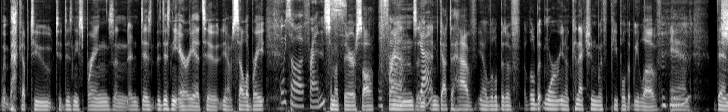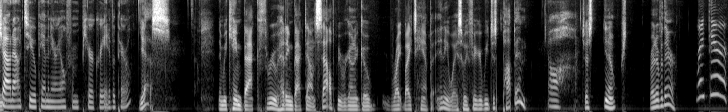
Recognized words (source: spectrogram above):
went back up to to Disney Springs and and Dis, the Disney area to you know celebrate. We saw friends. Some up there saw We saw, friends and, yeah. and got to have you know a little bit of a little bit more you know connection with people that we love Mhm. and then Shout out to Pam and Ariel from Pure Creative Apparel. yes. Then we came back through, heading back down south. We were going to go right by Tampa anyway, so we figured we'd just pop in, Oh, just you know, right over there. right there.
